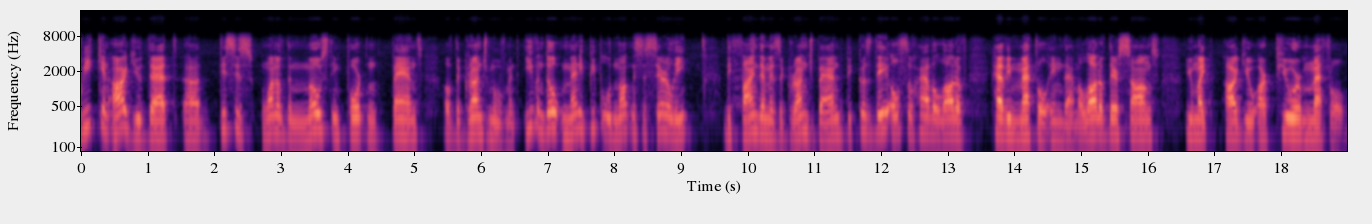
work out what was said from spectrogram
we can argue that uh, this is one of the most important bands of the grunge movement, even though many people would not necessarily define them as a grunge band because they also have a lot of heavy metal in them. A lot of their songs, you might argue, are pure metal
